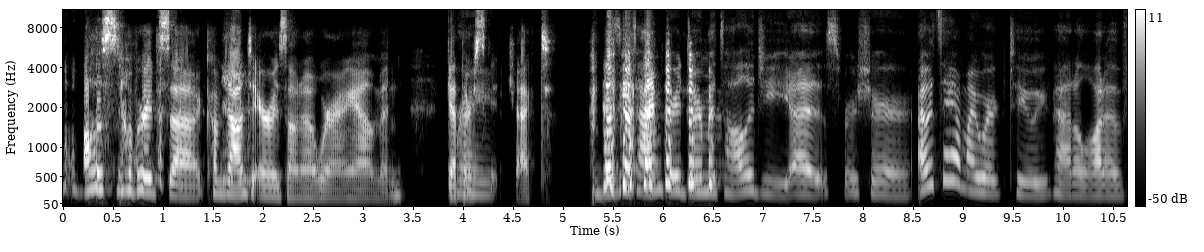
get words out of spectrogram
All the snowbirds uh come down to Arizona where I am and get their skin checked. Busy time for dermatology, yes, for sure. I would say at my work too, we've had a lot of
